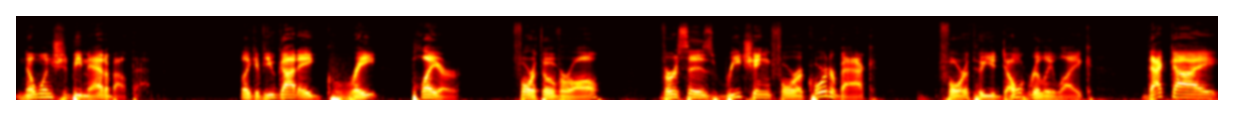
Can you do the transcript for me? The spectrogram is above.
no one should be mad about that like if you got a great player fourth overall versus reaching for a quarterback fourth who you don't really like that guy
